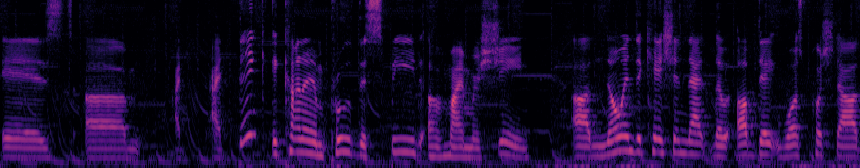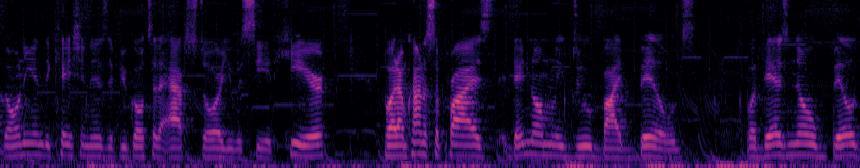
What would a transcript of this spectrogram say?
is um, I, I think it kind of improved the speed of my machine. Uh, no indication that the update was pushed out. The only indication is if you go to the App Store, you will see it here. But I'm kind of surprised. They normally do by builds, but there's no build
